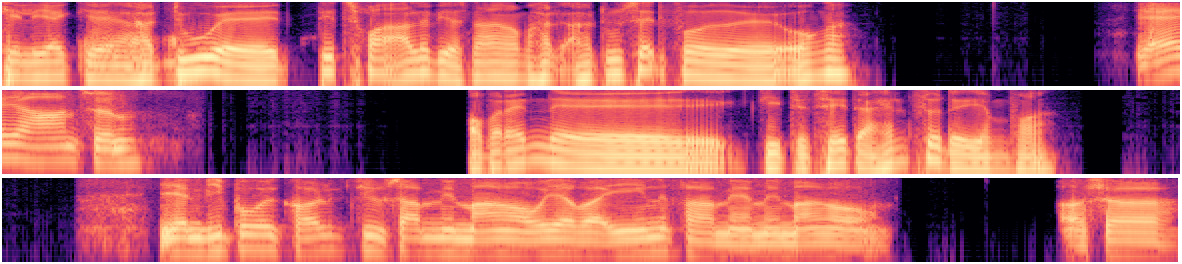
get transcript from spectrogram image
Kjell Erik, ja, har du, øh, det tror jeg aldrig, vi har snakket om, har, har du selv fået øh, unger? Ja, jeg har en søn. Og hvordan øh, gik det til, da han flyttede hjemmefra? Jamen, vi boede i kollektiv sammen i mange år. Jeg var enefar med ham i mange år. Og så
